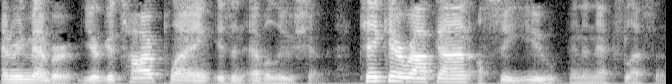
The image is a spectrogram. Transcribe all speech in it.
And remember, your guitar playing is an evolution. Take care, rock on. I'll see you in the next lesson.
